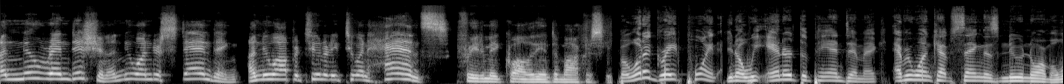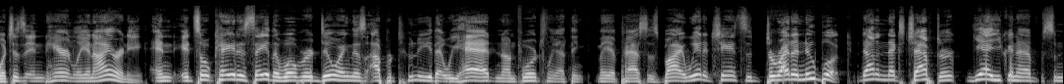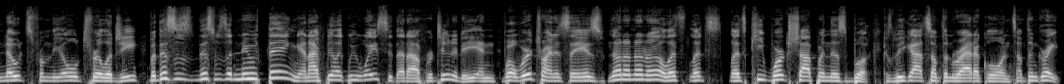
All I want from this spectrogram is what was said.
a new rendition, a new understanding, a new opportunity to enhance freedom, equality, and democracy. But what a great point. You know, we entered the pandemic. Everyone kept saying this new normal, which is inherently an irony. And it's okay to say that what we're doing, this opportunity that we had, and unfortunately, I think may have passed us by, we had a chance to, to write a new book. Down in the next chapter, yeah, you can have some notes from the old trilogy, but this is this was a new thing, and I feel like we wasted that opportunity. And what we're trying to say is, no, no, no, no. Let's let's let's keep workshopping this book because we got something radical and something great.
